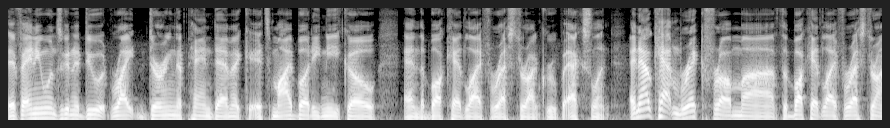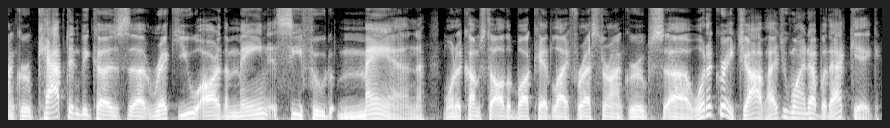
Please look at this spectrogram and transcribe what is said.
If anyone's going to do it right during the pandemic, it's my buddy Nico and the Buckhead Life Restaurant Group. Excellent. And now Captain Rick from uh, the Buckhead Life Restaurant Group. Captain, because uh, Rick, you are the main seafood man when it comes to all the Buckhead Life Restaurant Groups. Uh, what a great job. How'd you wind up with that gig?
